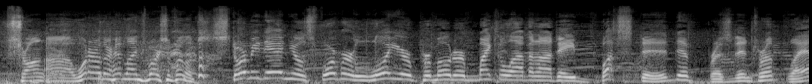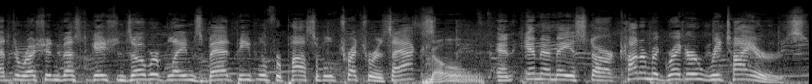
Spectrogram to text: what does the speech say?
strong. Uh, what are other headlines, Marshall Phillips? Stormy Daniels, former lawyer promoter Michael Avenatti busted. President Trump, glad the Russia investigation's over, blames bad people for possible treacherous acts. no. And MMA star Conor McGregor retires.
